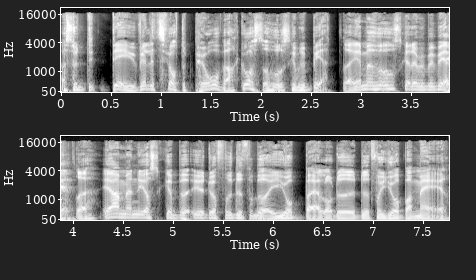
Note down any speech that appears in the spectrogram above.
Alltså det, det är ju väldigt svårt att påverka också hur det ska bli bättre. Ja men hur ska det bli bättre? Ja men jag ska, då får, du får börja jobba eller du, du får jobba mer.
